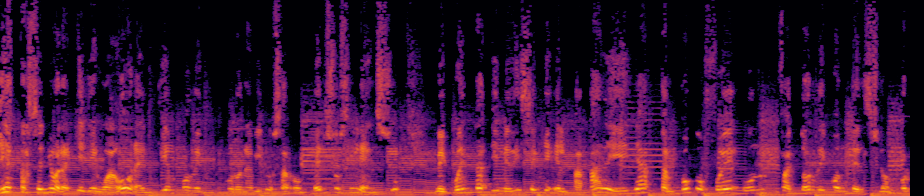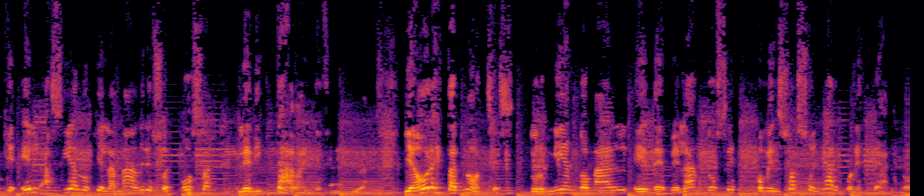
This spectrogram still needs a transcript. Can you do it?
Y esta señora que llegó ahora en tiempos de coronavirus a romper su silencio, me cuenta y me dice que el papá de ella tampoco fue un factor de contención, porque él hacía lo que la madre, su esposa, le dictaba en definitiva. Y ahora estas noches, durmiendo mal, eh, desvelándose, comenzó a soñar con este acto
